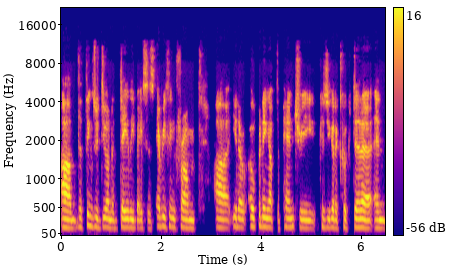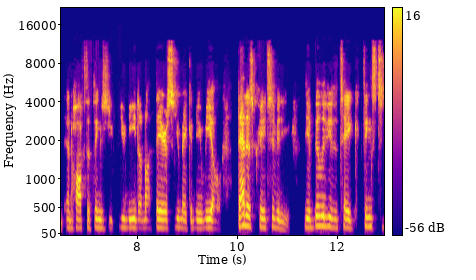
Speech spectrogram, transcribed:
um, the things we do on a daily basis. Everything from, uh, you know, opening up the pantry because you got to cook dinner and and half the things you, you need are not there, so you make a new meal. That is creativity. The ability to take things to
